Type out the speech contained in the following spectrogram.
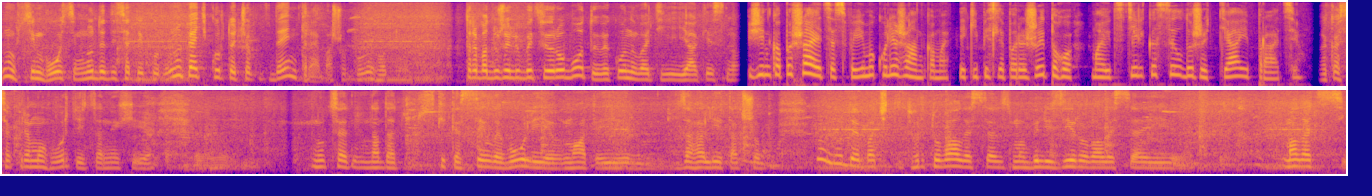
ну, 7-8, ну до 10 курток. Ну, 5 курточок в день треба, щоб були готові. Треба дуже любити свою роботу і виконувати її якісно. Жінка пишається своїми коліжанками, які після пережитого мають стільки сил до життя і праці. Якась як прямо гордість за них. І, ну, це треба скільки сили, волі мати і взагалі так, щоб ну, люди, бачите, згуртувалися, змобілізувалися і молодці,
